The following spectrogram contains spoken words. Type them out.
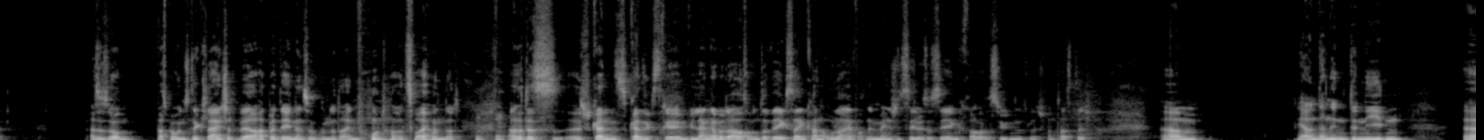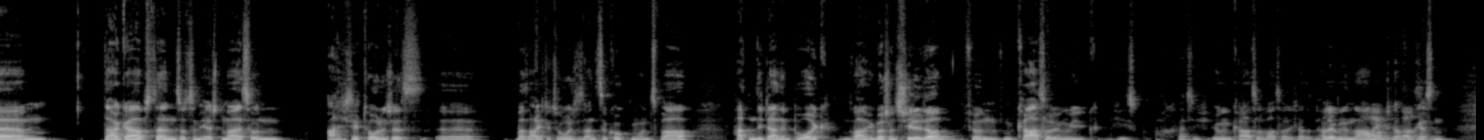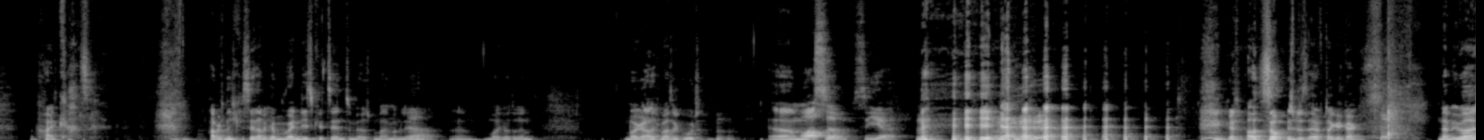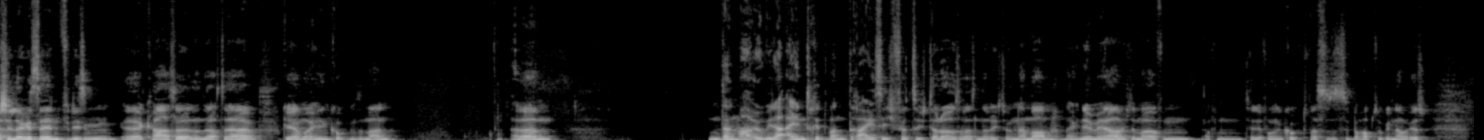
also so, was bei uns eine Kleinstadt wäre, hat bei denen dann so 100 Einwohner oder 200. Also das ist ganz, ganz extrem, wie lange man da auch so unterwegs sein kann, ohne einfach eine Menschenseele zu sehen, gerade aus Süden, das ist fantastisch. Ähm, ja, und dann in Dunedin, ähm, da gab es dann so zum ersten Mal so ein architektonisches, äh, was architektonisches anzugucken. Und zwar hatten die da eine Burg und waren überall schon Schilder für ein, für ein Castle, irgendwie hieß, ach, weiß nicht, irgendein Castle war es halt. Ich hatte, hatte irgendeinen Namen, habe ich auch vergessen. White Castle. habe ich nicht gesehen, aber ich habe Wendy's gesehen zum ersten Mal in meinem Leben. Ja. Ja, war ich auch drin. War gar nicht mal so gut. Ähm, awesome, siehe. genau so ist es öfter gegangen. Und haben überall Schilder gesehen für diesen äh, Castle und dachte, ja, pff, gehen wir mal hin, gucken uns mal an. Ähm, und dann war irgendwie der Eintritt waren 30, 40 Dollar oder sowas in der Richtung. Dann haben wir, hab ich nebenher, habe ich dann mal auf dem, auf dem Telefon geguckt, was es überhaupt so genau ist. Und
